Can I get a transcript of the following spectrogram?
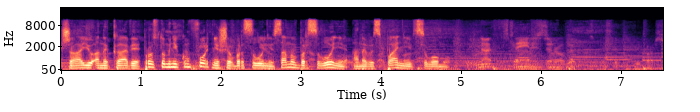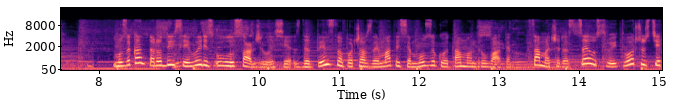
чаю, а не каві. Просто мені комфортніше в Барселоні, саме в Барселоні, а не в Іспанії в цілому. Музикант народився і виріс у Лос-Анджелесі. З дитинства почав займатися музикою та мандрувати. Саме через це у своїй творчості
